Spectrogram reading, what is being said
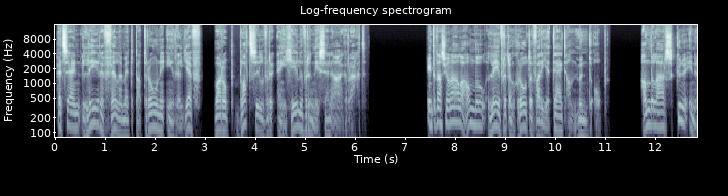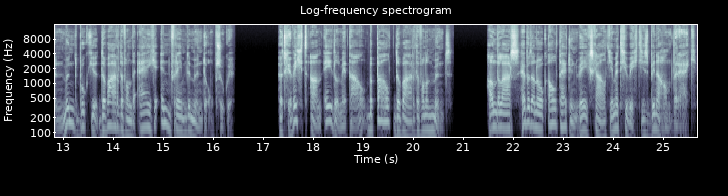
Het zijn leren vellen met patronen in relief waarop bladzilver en gele vernis zijn aangebracht. Internationale handel levert een grote variëteit aan munten op. Handelaars kunnen in een muntboekje de waarde van de eigen en vreemde munten opzoeken. Het gewicht aan edelmetaal bepaalt de waarde van een munt. Handelaars hebben dan ook altijd hun weegschaaltje met gewichtjes binnen handbereik.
